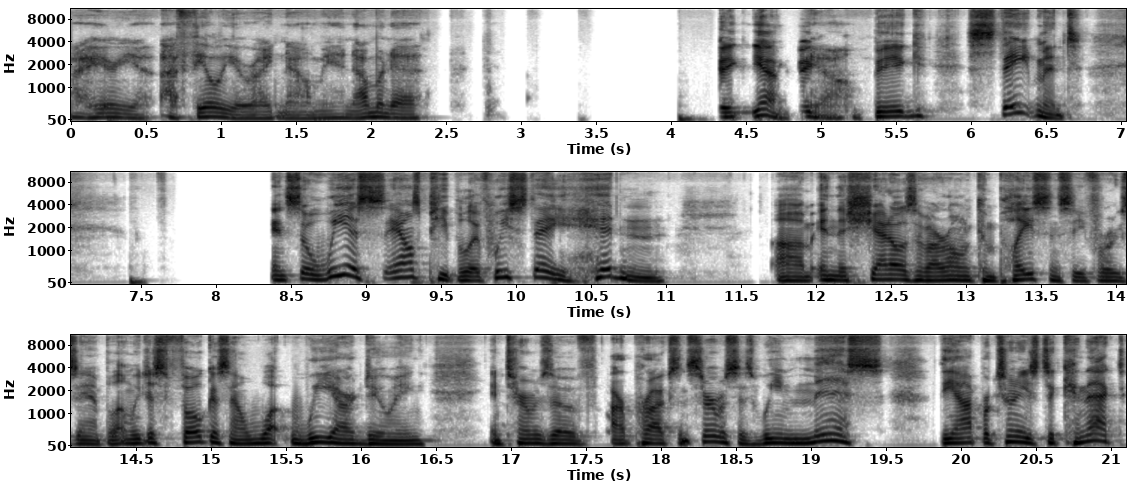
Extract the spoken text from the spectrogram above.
I hear you. I feel you right now, man. I'm to. Big, yeah, big, yeah. big statement. And so we as salespeople, if we stay hidden um, in the shadows of our own complacency, for example, and we just focus on what we are doing in terms of our products and services, we miss the opportunities to connect,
